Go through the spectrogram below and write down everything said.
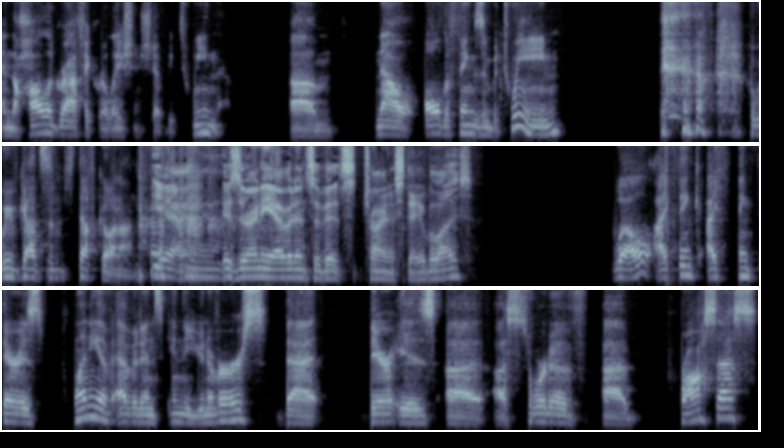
and the holographic relationship between them um, now all the things in between we've got some stuff going on. Yeah. Is there any evidence of it's trying to stabilize? Well i think i think there is plenty of evidence in the universe that there is a, a sort of uh, process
